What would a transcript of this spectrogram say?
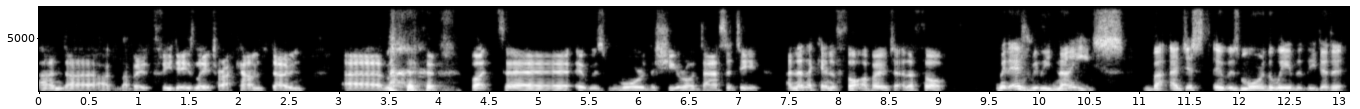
and uh, about three days later, I calmed down. Um, but uh, it was more the sheer audacity. And then I kind of thought about it, and I thought, I mean, it is really nice, but I just it was more the way that they did it.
